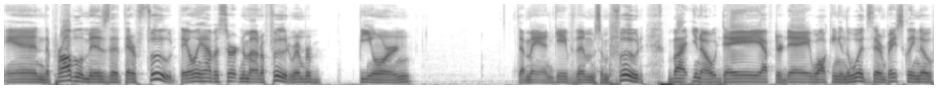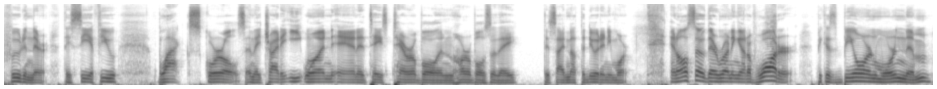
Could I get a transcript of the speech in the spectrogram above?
And the problem is that their food, they only have a certain amount of food. Remember Beorn, the man, gave them some food, but you know, day after day walking in the woods, there's basically no food in there. They see a few black squirrels and they try to eat one and it tastes terrible and horrible, so they decide not to do it anymore. And also, they're running out of water because Beorn warned them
